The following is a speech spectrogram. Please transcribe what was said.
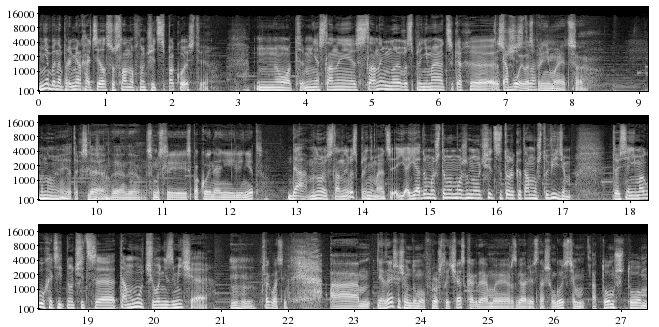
Мне бы, например, хотелось у слонов научиться спокойствию. Вот. Мне слоны, слоны мною воспринимаются как э, Тобой существа- воспринимаются. Мною, я так Да, сказал. да, да. В смысле, спокойны они или нет? Да, мною слоны воспринимаются. Я, я думаю, что мы можем научиться только тому, что видим. То есть я не могу хотеть научиться тому, чего не замечаю. Угу, согласен. А я знаешь, о чем думал в прошлый час, когда мы разговаривали с нашим гостем? О том, что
